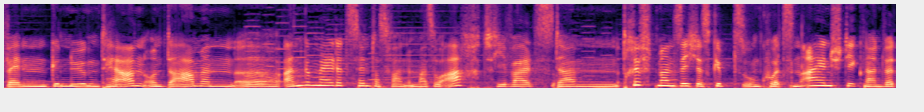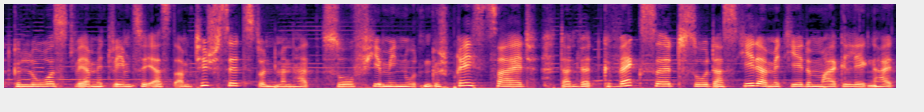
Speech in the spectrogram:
Wenn genügend Herren und Damen äh, angemeldet sind, das waren immer so acht jeweils, dann trifft man sich. Es gibt so einen kurzen Einstieg, dann wird gelost, wer mit wem zuerst am Tisch sitzt und man hat so vier Minuten Gesprächszeit. Dann wird gewechselt, so dass jeder mit jedem mal Gelegenheit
